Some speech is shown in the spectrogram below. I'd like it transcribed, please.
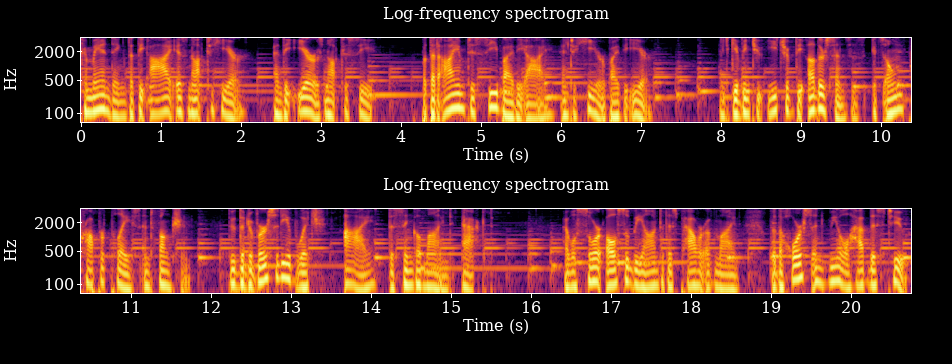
commanding that the eye is not to hear, and the ear is not to see, but that I am to see by the eye and to hear by the ear and giving to each of the other senses its own proper place and function, through the diversity of which I, the single mind, act. I will soar also beyond this power of mine, for the horse and mule have this too,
